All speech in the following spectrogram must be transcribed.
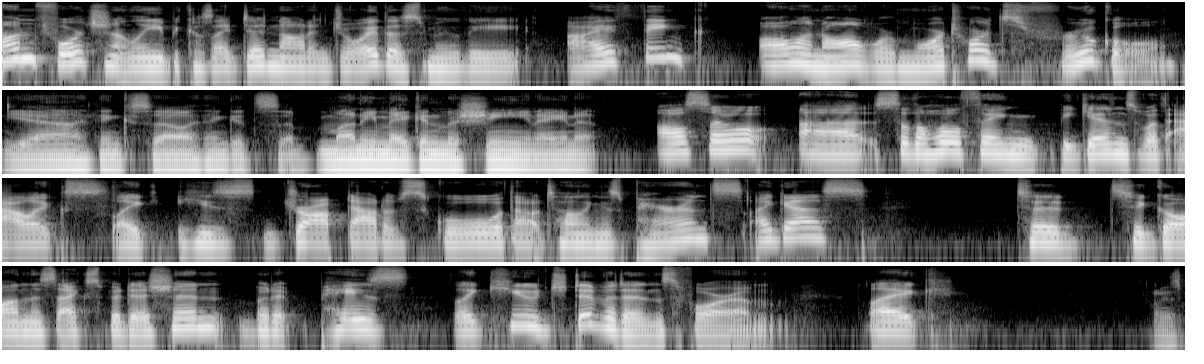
Unfortunately, because I did not enjoy this movie, I think all in all, we're more towards frugal. Yeah, I think so. I think it's a money making machine, ain't it? Also, uh, so the whole thing begins with Alex, like he's dropped out of school without telling his parents, I guess, to to go on this expedition, but it pays like huge dividends for him. Like, His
